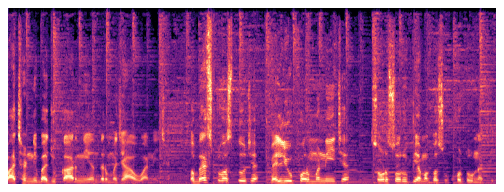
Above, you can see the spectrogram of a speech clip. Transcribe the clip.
પાછળની બાજુ કારની અંદર મજા આવવાની છે. તો બેસ્ટ વસ્તુ છે વેલ્યુ ફોર મની છે, સોળસો રૂપિયામાં કશું ખોટું નથી.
